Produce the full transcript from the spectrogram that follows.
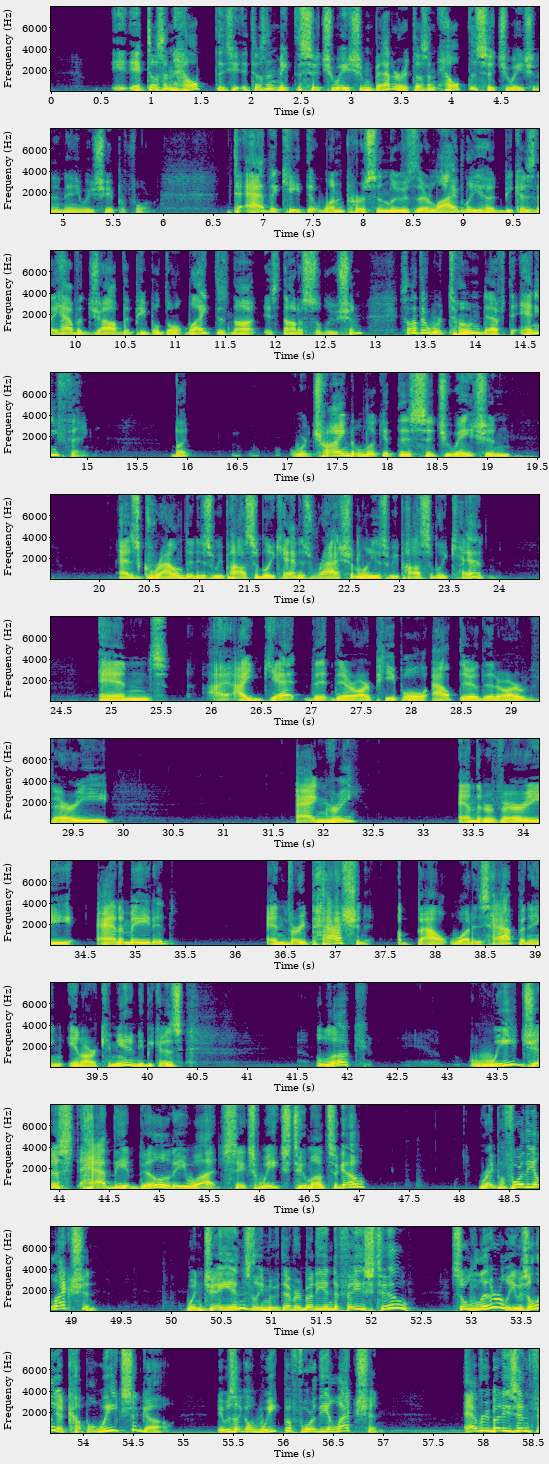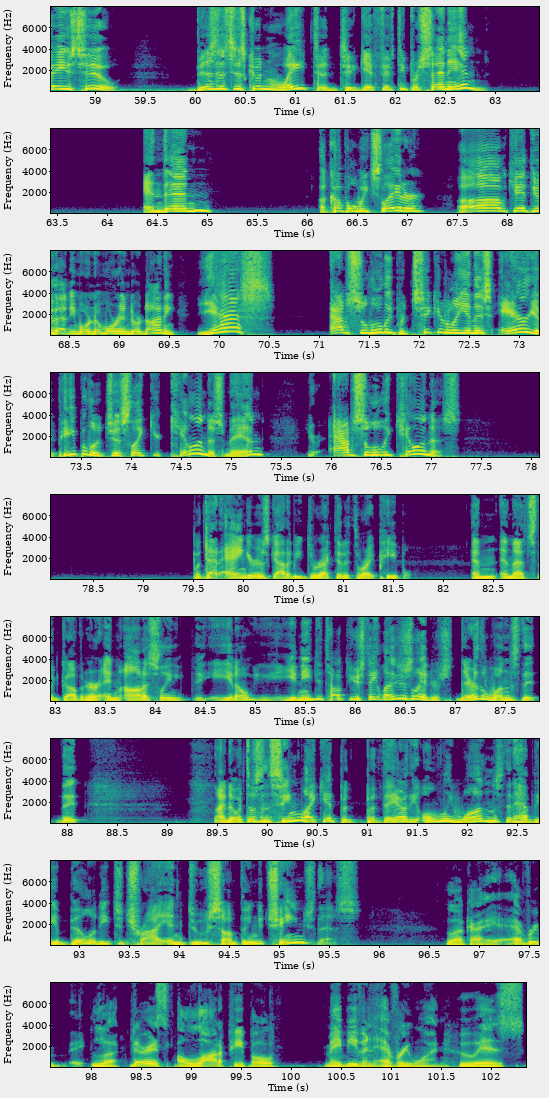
it, it doesn't help. The, it doesn't make the situation better. It doesn't help the situation in any way, shape, or form. To advocate that one person lose their livelihood because they have a job that people don't like does not is not a solution. It's not that we're tone deaf to anything, but we're trying to look at this situation as grounded as we possibly can, as rationally as we possibly can. And I, I get that there are people out there that are very angry and that are very animated and very passionate about what is happening in our community. Because look we just had the ability what 6 weeks 2 months ago? Right before the election when Jay Inslee moved everybody into phase 2 so literally it was only a couple weeks ago it was like a week before the election everybody's in phase 2 businesses couldn't wait to to get 50% in and then a couple weeks later, oh, we can't do that anymore. No more indoor dining. Yes, absolutely. Particularly in this area, people are just like, you're killing us, man. You're absolutely killing us. But that anger has got to be directed at the right people. And, and that's the governor. And honestly, you know, you need to talk to your state legislators. They're the ones that, that I know it doesn't seem like it, but but they are the only ones that have the ability to try and do something to change this. Look, I, every look, there is a lot of people, maybe even everyone, who is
